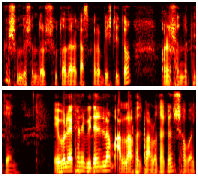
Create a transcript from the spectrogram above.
অনেক সুন্দর সুন্দর সুতা দ্বারা কাজ করা বেষ্টিত অনেক সুন্দর ডিজাইন। এবারে এখানে বিদায় নিলাম। আল্লাহ হাফেজ, ভালো থাকেন সবাই।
